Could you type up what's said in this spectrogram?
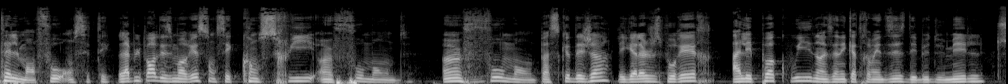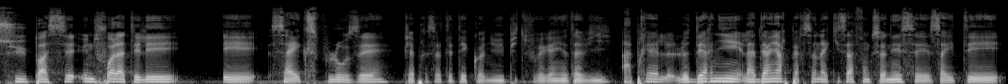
tellement faux. On s'était. La plupart des humoristes, on s'est construit un faux monde. Un faux monde. Parce que déjà, les galas juste pour rire, à l'époque, oui, dans les années 90, début 2000, tu passais une fois la télé et ça explosait. Puis après ça, t'étais connu, puis tu pouvais gagner ta vie. Après, le, le dernier, la dernière personne à qui ça a fonctionné, c'est, ça a été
